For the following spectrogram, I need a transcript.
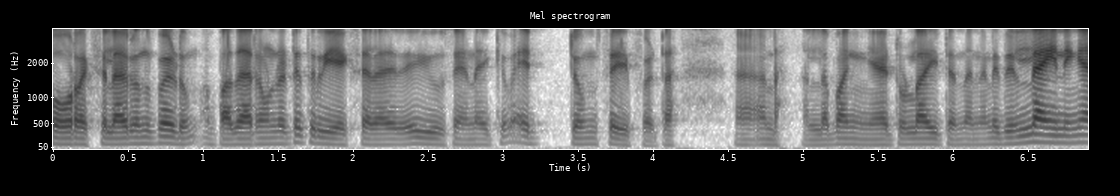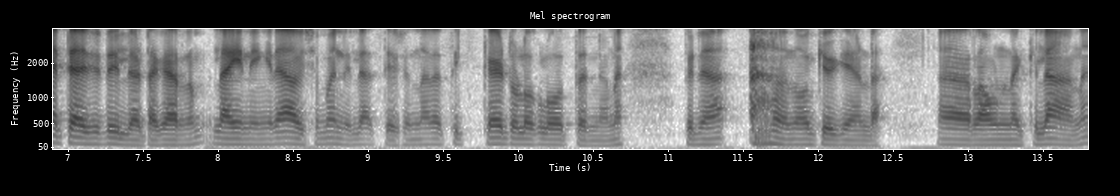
ഫോർ എക്സ് എല്ലാവരും ഒന്ന് പെടും. അപ്പോൾ അത് കൊണ്ടിട്ട് ത്രീ എക്സ് എല്ലാവരും യൂസ് ചെയ്യണമായിരിക്കും ഏറ്റവും സേഫ് കേട്ടോ. അണ്ട നല്ല ഭംഗിയായിട്ടുള്ള ഐറ്റം തന്നെയാണ്. ഇതിൽ ലൈനിങ് അറ്റാച്ച്ഡ് ഇല്ല കേട്ടോ. കാരണം ലൈനിങ്ങിന് ആവശ്യം വന്നില്ല. അത്യാവശ്യം നല്ല തിക്കായിട്ടുള്ള ക്ലോത്ത് തന്നെയാണ്. പിന്നെ നോക്കി നോക്കിയാണ്ട റൗണ്ട് നെക്കിലാണ്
